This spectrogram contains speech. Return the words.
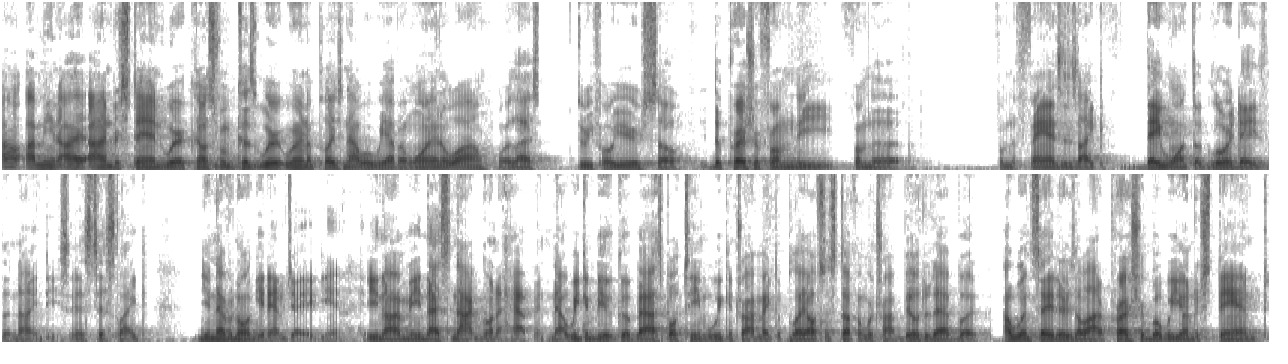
I, I mean I, I understand where it comes from because we're we're in a place now where we haven't won in a while or last three four years so the pressure from the from the from the fans is like they want the glory days of the 90s. And it's just like, you're never going to get MJ again. You know what I mean? That's not going to happen. Now, we can be a good basketball team we can try to make the playoffs and stuff, and we're trying to build to that. But I wouldn't say there's a lot of pressure, but we understand,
